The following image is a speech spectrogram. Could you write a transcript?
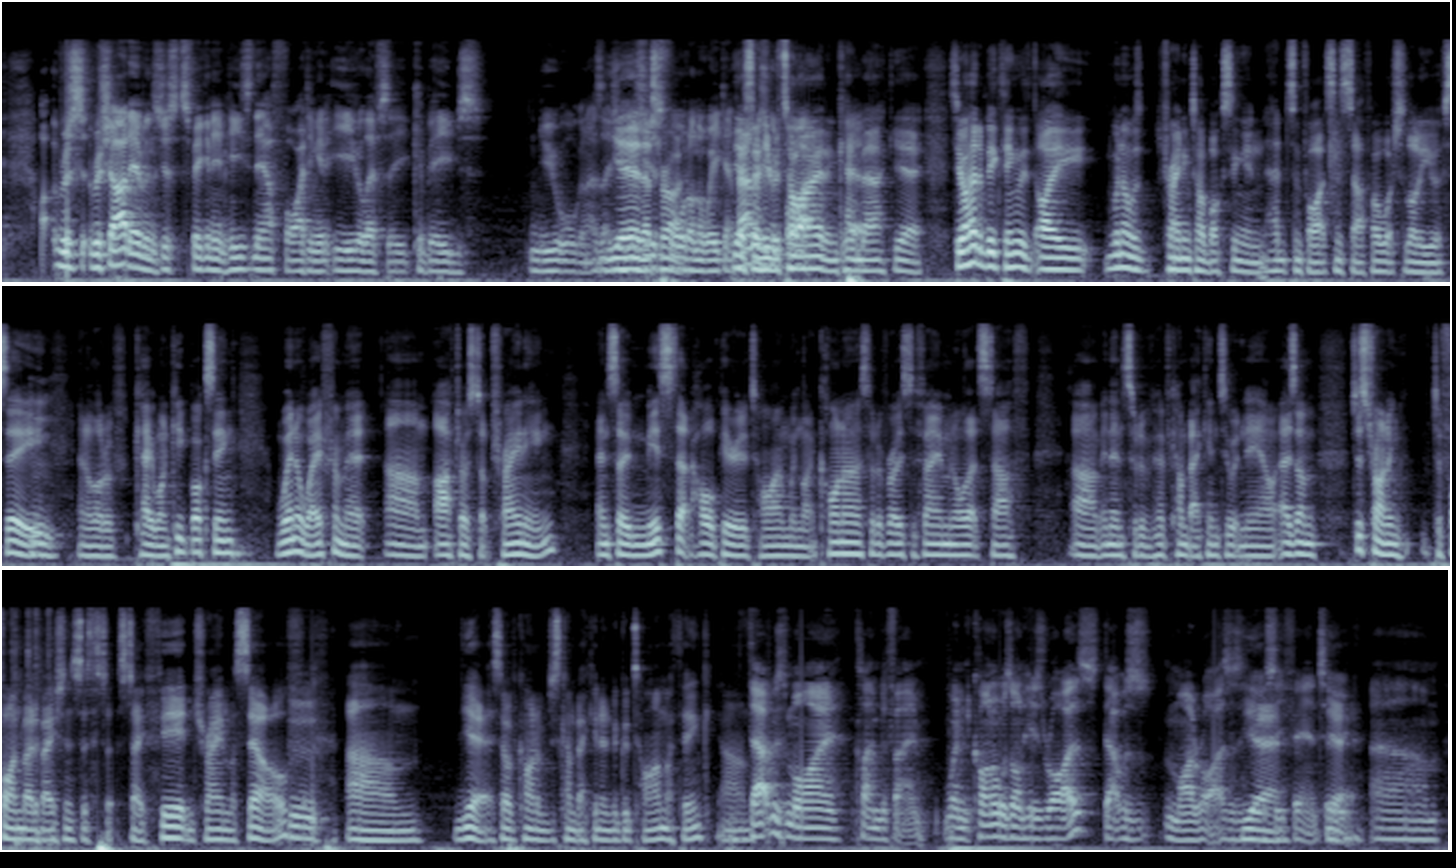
Rash- Rashad Evans. Just speaking to him, he's now fighting in Eagle FC, Khabib's new organization. Yeah, that's right. Fought on the weekend. Yeah, so he it was a good retired fight. and came Yeah. back. Yeah. See, I had a big thing with I when I was training Thai boxing and had some fights and stuff. I watched a lot of UFC Mm. and a lot of K1 kickboxing. Went away from it um, after I stopped training, and so missed that whole period of time when like Conor sort of rose to fame and all that stuff. Um, and then sort of have come back into it now as I'm just trying to, find motivations to st- stay fit and train myself. Mm. Um, yeah, so I've kind of just come back in at a good time, I think. Um, That was my claim to fame. When Conor was on his rise, that was my rise as a Yeah. UFC fan too. Yeah. Um,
